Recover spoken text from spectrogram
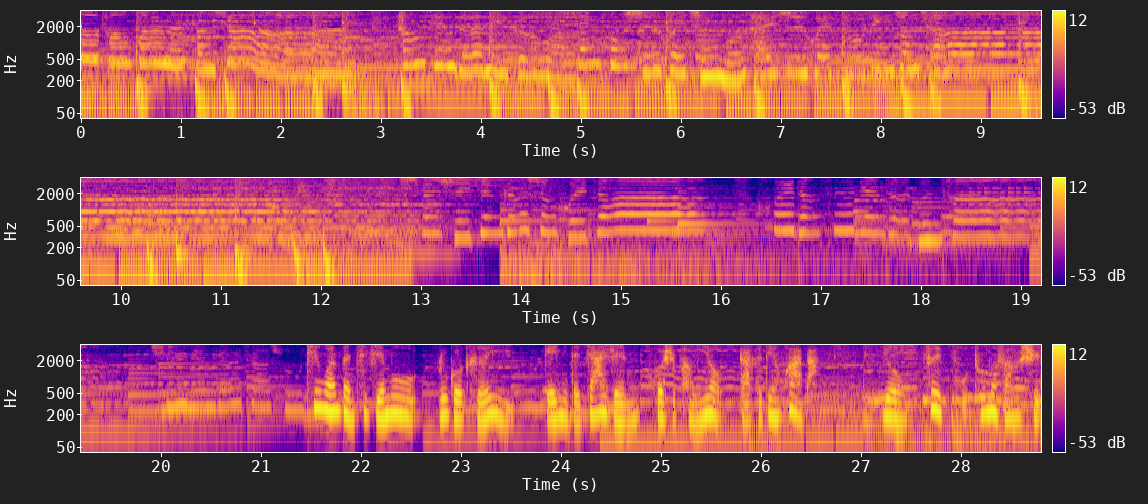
否同换了方向？堂前的你和我，相逢时会沉默，还是会诉尽衷肠？山水间歌声回荡。回荡思念的滚烫。去年的家书听完本期节目，如果可以，给你的家人或是朋友打个电话吧，用最普通的方式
